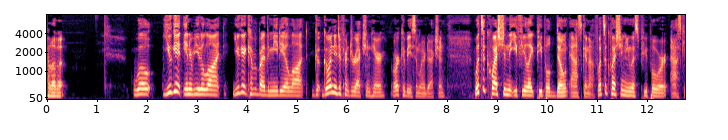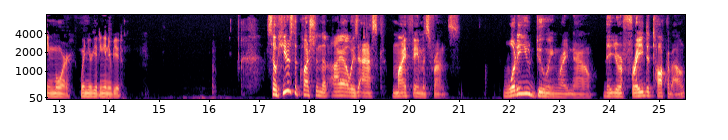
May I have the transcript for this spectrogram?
I love it. Well, you get interviewed a lot. You get covered by the media a lot. Go, go in a different direction here, or it could be a similar direction. What's a question that you feel like people don't ask enough? What's a question you wish people were asking more when you're getting interviewed? So here's the question that I always ask my famous friends What are you doing right now that you're afraid to talk about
